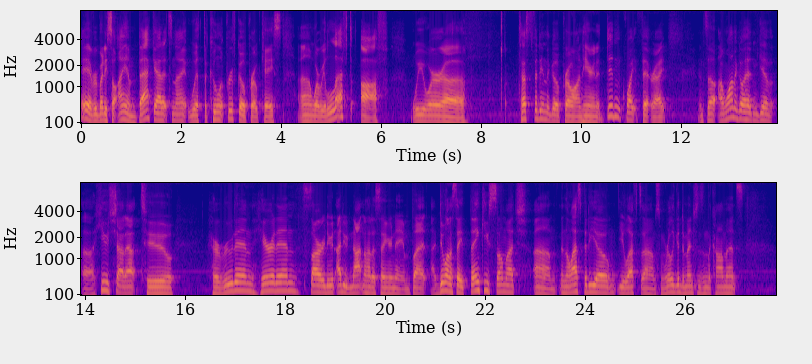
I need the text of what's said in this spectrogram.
Hey everybody, so I am back at it tonight with the Coolant Proof GoPro case. Uh, where we left off, we were uh, test fitting the GoPro on here and it didn't quite fit right. And so I want to go ahead and give a huge shout out to Hirudin, Hirudin. Sorry, dude, I do not know how to say your name, but I do want to say thank you so much. Um, in the last video, you left um, some really good dimensions in the comments.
